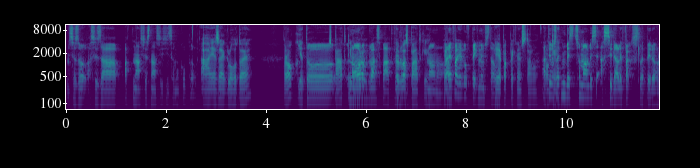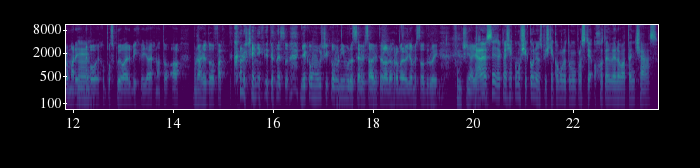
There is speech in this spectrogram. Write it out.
Myslím, že to asi za 15-16 tisíc jsem ho koupil. A je za jak dlouho to je? Rok? Je to Zpátky, no, dva? rok, dva zpátky. Rok, no. dva zpátky. No, no, no. A je fakt jako v pěkném stavu. Je pak v pěkném stavu. A ty Ok. ostatní, co mám, by se asi dali fakt slepit dohromady, hmm. nebo jako pospojovat, kdybych věděl, jak na to. A možná, že to fakt konečně někdy donesu někomu šikovnému do servisu, aby mi to dal dohromady, udělal mi z toho druhý funkční Já nevím, jestli řekneš někomu šikovným, spíš někomu, kdo tomu prostě ochoten věnovat ten čas.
